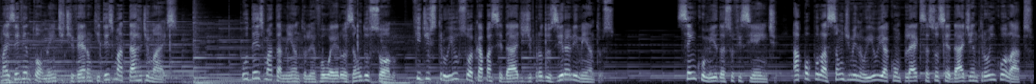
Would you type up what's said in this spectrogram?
mas eventualmente tiveram que desmatar demais. O desmatamento levou à erosão do solo, que destruiu sua capacidade de produzir alimentos. Sem comida suficiente, a população diminuiu e a complexa sociedade entrou em colapso.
